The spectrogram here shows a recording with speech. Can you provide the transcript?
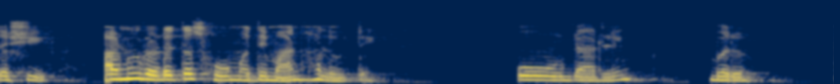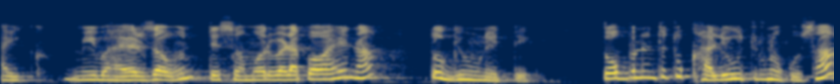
तशी अणू रडतच हो मध्ये मान हलवते. ओ डार्लिंग बरं ऐक मी बाहेर जाऊन ते समोर वडापाव आहे ना तो घेऊन येते. तोपर्यंत तू खाली उतरू नकोस हां?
